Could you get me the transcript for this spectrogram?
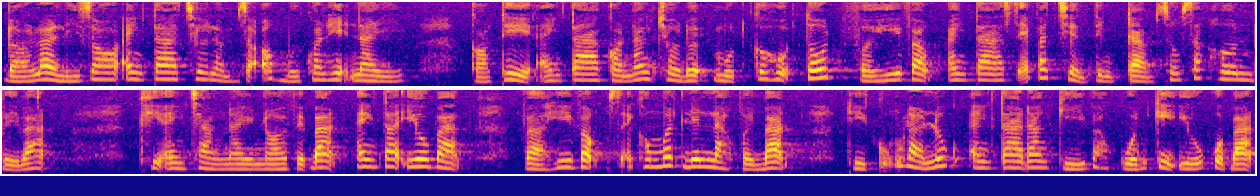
đó là lý do anh ta chưa làm rõ mối quan hệ này. Có thể anh ta còn đang chờ đợi một cơ hội tốt với hy vọng anh ta sẽ phát triển tình cảm sâu sắc hơn với bạn. Khi anh chàng này nói với bạn anh ta yêu bạn và hy vọng sẽ không mất liên lạc với bạn, thì cũng là lúc anh ta đăng ký vào cuốn kỷ yếu của bạn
